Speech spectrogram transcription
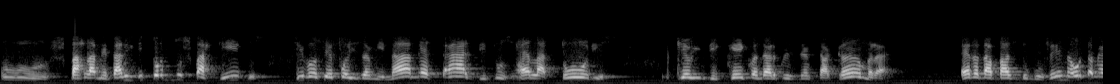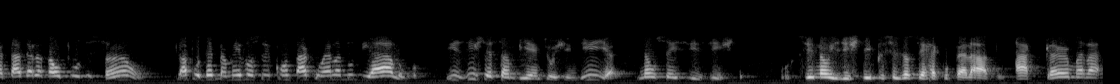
os parlamentares de todos os partidos se você for examinar, metade dos relatores que eu indiquei quando era presidente da Câmara era da base do governo, a outra metade era da oposição, para poder também você contar com ela no diálogo. Existe esse ambiente hoje em dia? Não sei se existe. Se não existir, precisa ser recuperado. A Câmara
